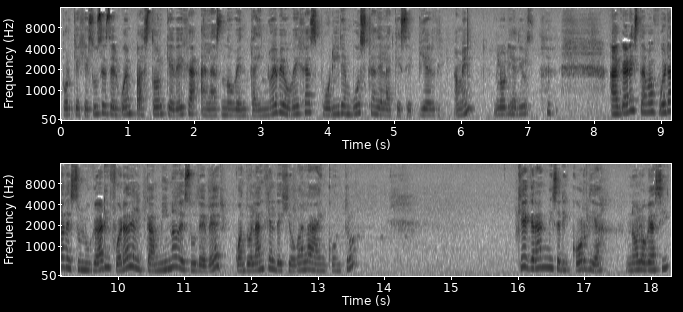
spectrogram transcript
Porque Jesús es el buen pastor que deja a las 99 ovejas por ir en busca de la que se pierde. Amén. Gloria a Dios. Agar estaba fuera de su lugar y fuera del camino de su deber cuando el ángel de Jehová la encontró. Qué gran misericordia, ¿no lo ve así?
